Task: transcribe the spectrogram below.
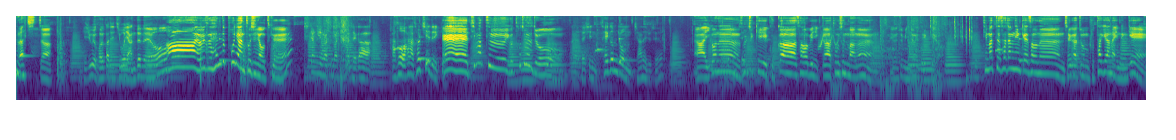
나 진짜 기지국이 거기까지 지원이 안 되네요. 아 여기서 핸드폰이 안 터지냐 어떡해 시장님 말씀하시니까 제가 가서 하나 설치해 드릴게요. 예, 예 티마트 이거 터져야죠 대신 세금 좀 제한해 주세요. 아 이거는 솔직히 국가 사업이니까 통신망은 이건 좀 인정해 드릴게요 티마트 사장님께서는 제가 좀 부탁이 하나 있는 게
